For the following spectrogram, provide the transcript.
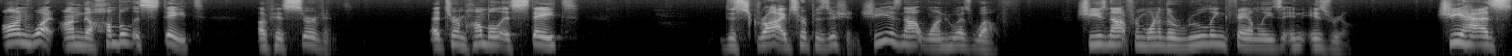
On what? On the humble estate of his servant. That term humble estate describes her position. She is not one who has wealth. She is not from one of the ruling families in Israel. She has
